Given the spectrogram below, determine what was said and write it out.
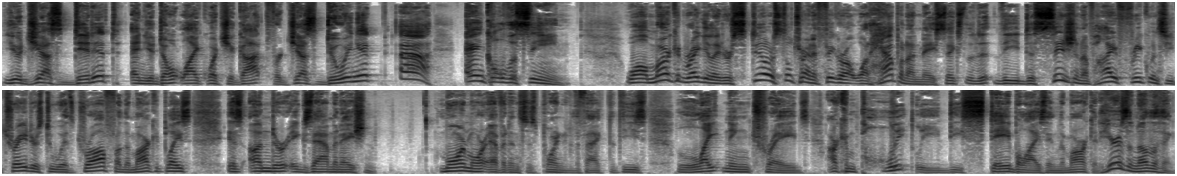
You just did it and you don't like what you got for just doing it? Ah, ankle the scene. While market regulators still are still trying to figure out what happened on May 6th, the, the decision of high frequency traders to withdraw from the marketplace is under examination. More and more evidence is pointing to the fact that these lightning trades are completely destabilizing the market. Here's another thing.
